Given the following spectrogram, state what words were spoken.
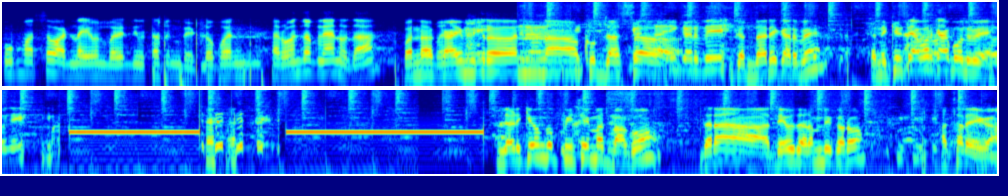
खूप मस्त वाटलं येऊन बरेच दिवसातून भेटलो पण सर्वांचा प्लॅन होता. पण काही मित्रांना खूप जास्त करबे गद्दारी करबे तर निखिल त्यावर काय बोलवे? लड़कियों को पीछे मत भागो. जरा देव धर्म भी करो. अच्छा रहेगा.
